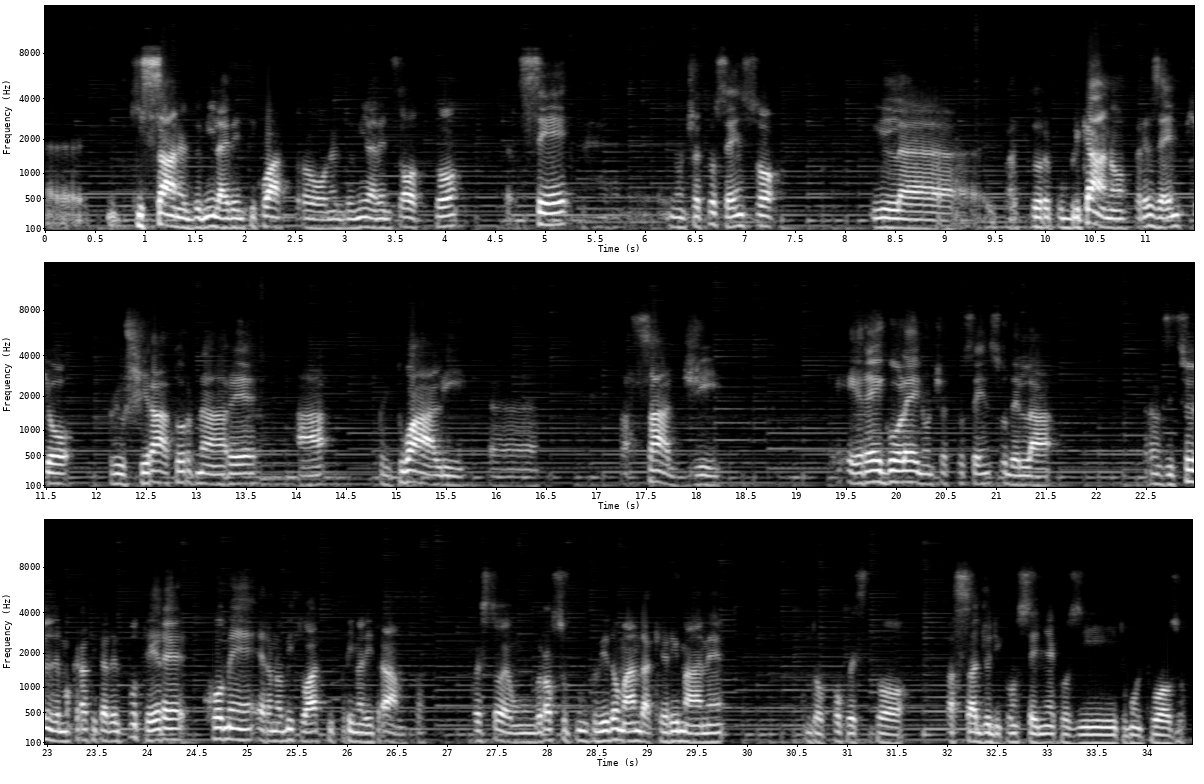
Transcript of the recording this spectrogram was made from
Eh, chissà nel 2024 o nel 2028 eh, se eh, in un certo senso il, il, Partito Repubblicano, per esempio, riuscirà a tornare a rituali, eh, passaggi e regole in un certo senso della transizione democratica del potere come erano abituati prima di Trump. Questo è un grosso punto di domanda che rimane dopo questo passaggio di consegne così tumultuoso.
